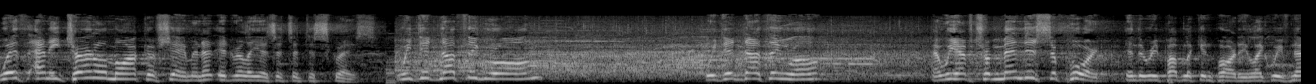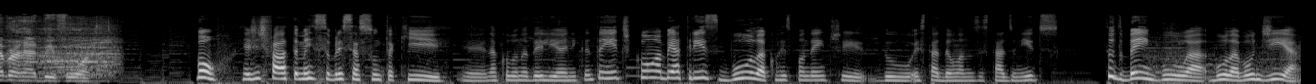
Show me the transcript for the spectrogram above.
with an eternal mark of shame, and it really is. It's a disgrace. We did nothing wrong. We did nothing wrong. And we have tremendous support in the Republican Party like we've never had before. Bom, a gente fala também sobre esse assunto aqui é, na coluna da Eliane Cantanhete com a Beatriz Bula, correspondente do Estadão lá nos Estados Unidos. Tudo bem, Bula? Bula, bom dia.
